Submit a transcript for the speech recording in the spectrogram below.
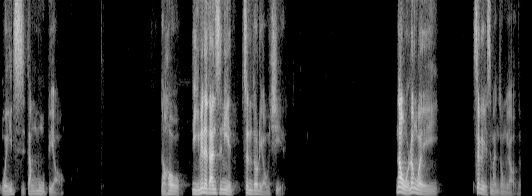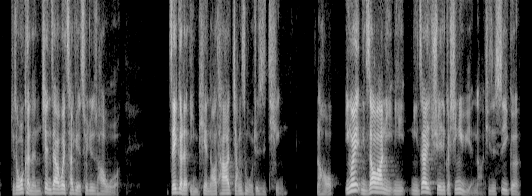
为止当目标，然后里面的单词你也真的都了解。那我认为这个也是蛮重要的。就是我可能现在会采取的策略就是，好，我这个的影片，然后他讲什么，我就是听。然后，因为你知道吗？你你你在学一个新语言呐、其实是一个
